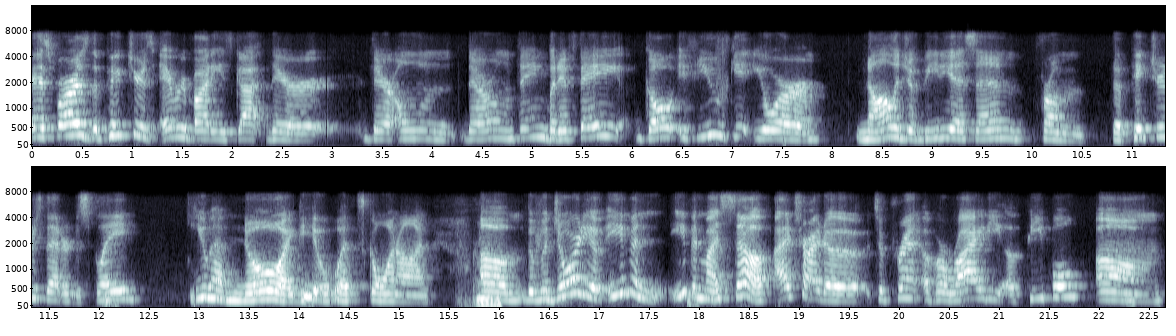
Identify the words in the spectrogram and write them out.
as far as the pictures, everybody's got their their own their own thing. But if they go, if you get your knowledge of BDSM from the pictures that are displayed, you have no idea what's going on. Mm. Um, the majority of even even myself, I try to to print a variety of people um,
